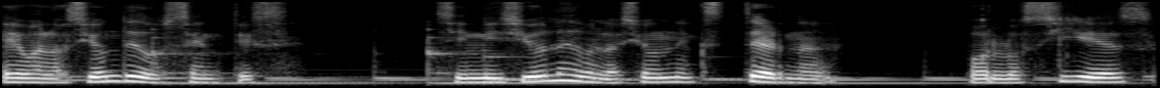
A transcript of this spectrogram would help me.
Evaluación de docentes. Se inició la evaluación externa por los CIES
